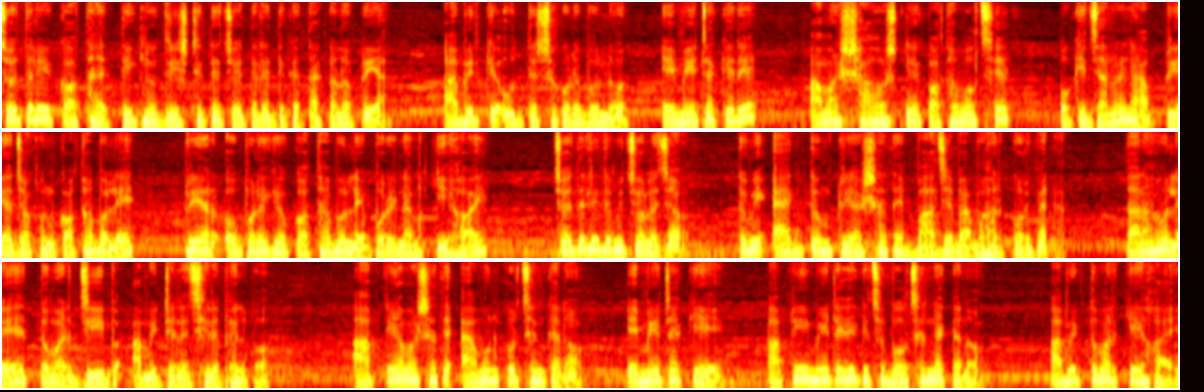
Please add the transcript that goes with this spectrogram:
চৈতালির কথায় তীক্ষ্ণ দৃষ্টিতে চৈতালির দিকে তাকালো প্রিয়া। আবিরকে উদ্দেশ্য করে বলল এই মেয়েটাকে রে? আমার সাহস নিয়ে কথা বলছে। ও কি জানে না, প্রিয়া যখন কথা বলে, প্রিয়ার ওপরে কেউ কথা বলে পরিণাম কি হয়? চৈতালি, তুমি চলে যাও। তুমি একদম প্রিয়ার সাথে বাজে ব্যবহার করবে না। তা না হলে তোমার জীব আমি টেনে ছিঁড়ে ফেলব। আপনি আমার সাথে এমন করছেন কেন? এই মেয়েটাকে আপনি এই মেয়েটাকে কিছু বলছেন না কেন? আবির, তোমার কে হয়?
